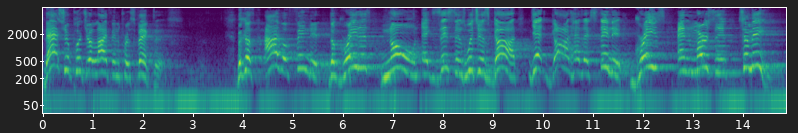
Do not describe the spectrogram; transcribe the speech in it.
That should put your life in perspective. Because I've offended the greatest known existence, which is God, yet God has extended grace and mercy to me.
